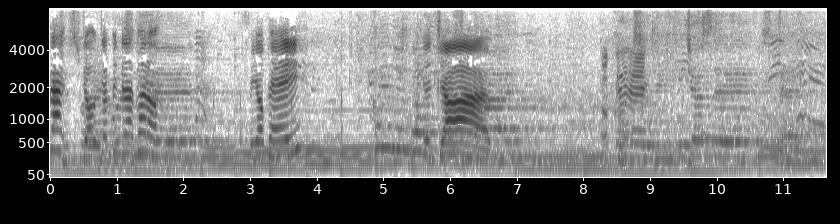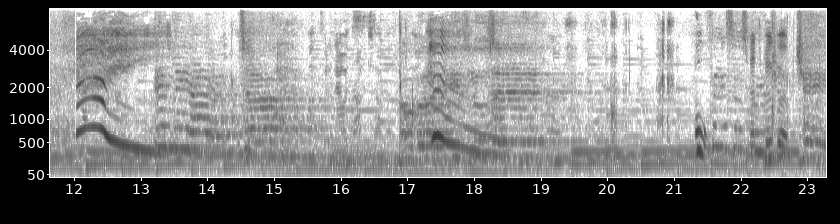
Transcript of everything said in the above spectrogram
That. Don't jump into that puddle. Are you okay? Good job. Okay. Oh, that's a big word.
